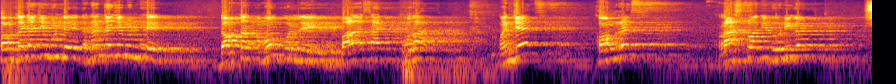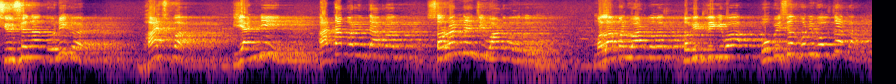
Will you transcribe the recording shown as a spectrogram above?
पंकजाजी मुंडे धनंजयजी मुंडे डॉक्टर अमोल कोल्हे बाळासाहेब थोरात. म्हणजेच काँग्रेस राष्ट्रवादी दोन्ही गट शिवसेना दोन्ही गट भाजपा यांनी आतापर्यंत आपण सर्वांची वाट बघत होतो. मला पण वाट बघत बघितली की बा ओबीसीवर कोणी बोलतं का?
